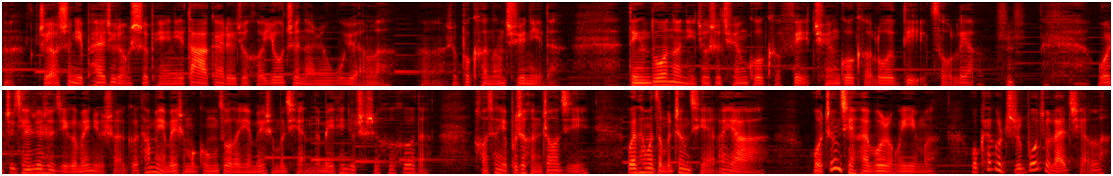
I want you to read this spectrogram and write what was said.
只要是你拍这种视频，你大概率就和优质男人无缘了，啊，是不可能娶你的，顶多呢，你就是全国可飞，全国可落地走量。哼。我之前认识几个美女帅哥，他们也没什么工作的，也没什么钱的，每天就吃吃喝喝的，好像也不是很着急。问他们怎么挣钱，哎呀，我挣钱还不容易吗？我开个直播就来钱了，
